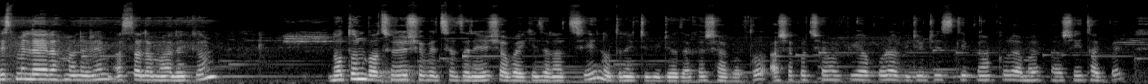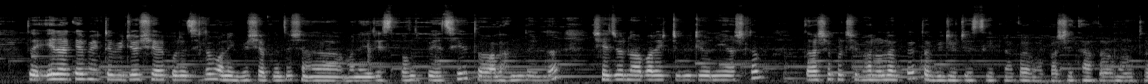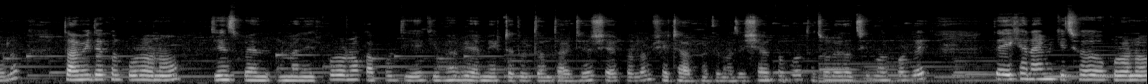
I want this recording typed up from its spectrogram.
বিসমিল্লাহ রহমান রহিম। আসসালামু আলাইকুম। নতুন বছরের শুভেচ্ছা জানিয়ে সবাইকে জানাচ্ছি নতুন একটি ভিডিও দেখার স্বাগত। আশা করছি আমার প্রিয় অপরা ভিডিওটি স্কিপ না করে আমার পাশেই থাকবে তো এর আগে আমি একটা ভিডিও শেয়ার করেছিলাম, অনেক বেশি আপনাদের মানে রেসপন্স পেয়েছি। তো আলহামদুলিল্লাহ সেই জন্য আবার একটি ভিডিও নিয়ে আসলাম। তো আশা করছি ভালো লাগবে। তো ভিডিওটি স্কিপ না করে আমার পাশে থাকার অনুরোধ হলো তো আমি দেখুন পুরনো জিন্স প্যান্ট মানে পুরোনো কাপড় দিয়ে কীভাবে আমি একটা দুর্দান্ত আইডিয়া শেয়ার করলাম, সেটা আপনাদের মাঝে শেয়ার করব। তো চলে যাচ্ছি মূল পর্বে। তো এইখানে আমি কিছু পুরনো,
